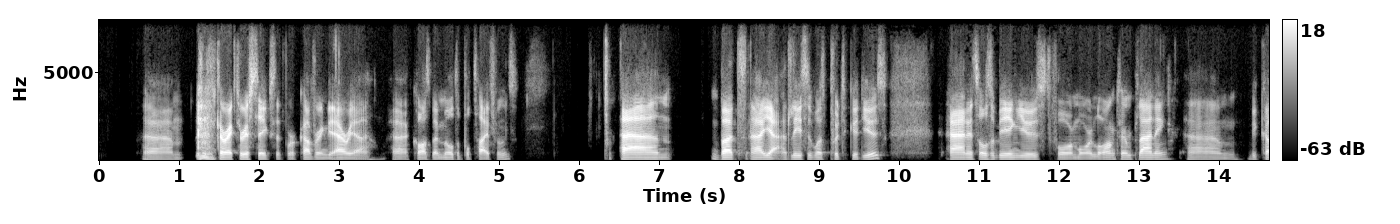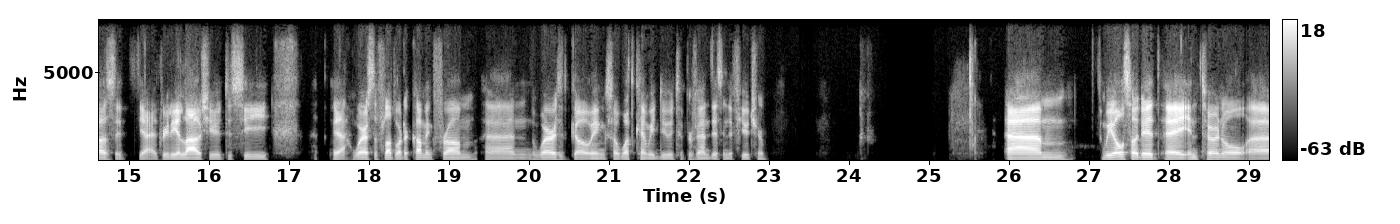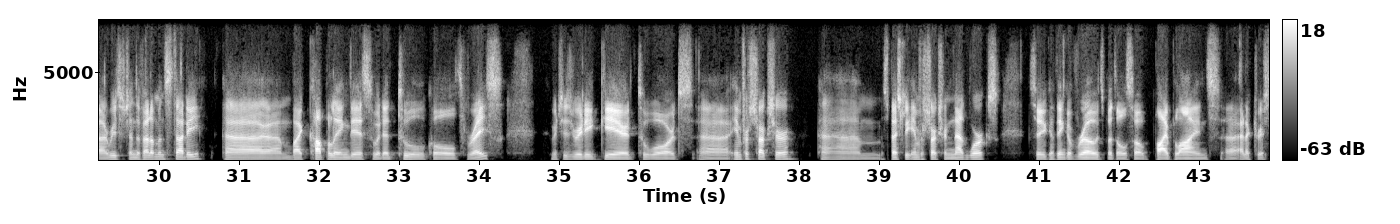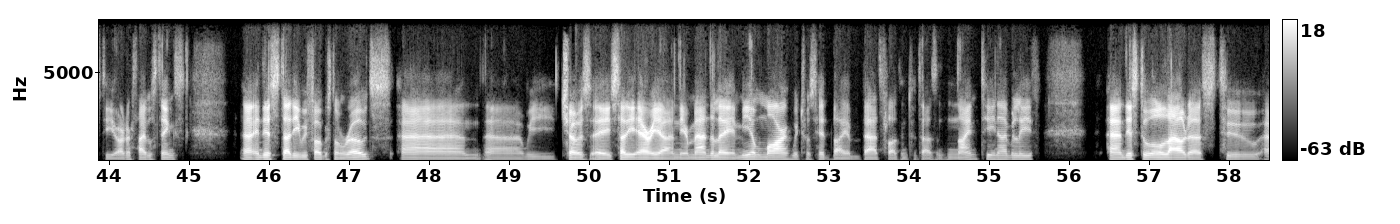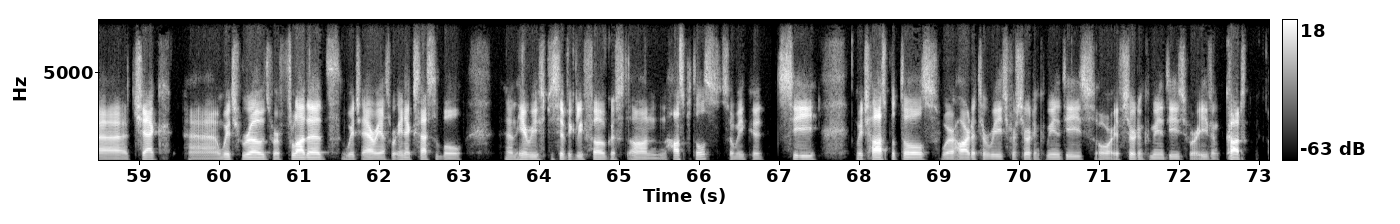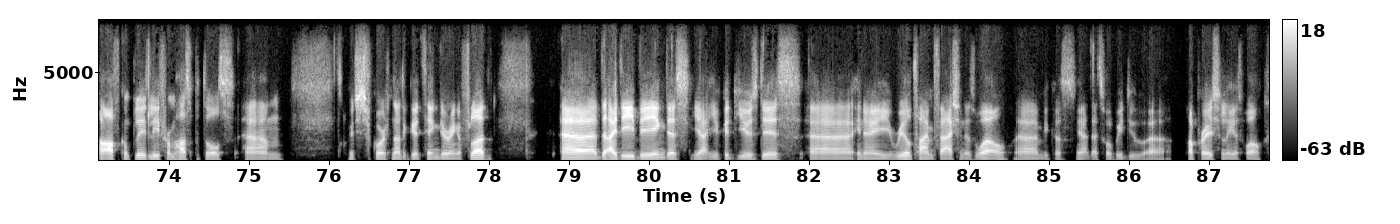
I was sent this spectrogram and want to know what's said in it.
um, characteristics that were covering the area uh, caused by multiple typhoons. Um, but uh, yeah, at least it was put to good use and it's also being used for more long-term planning um, because it yeah it really allows you to see yeah where's the floodwater coming from and where is it going? So what can we do to prevent this in the future? Um, we also did a internal uh, research and development study um, by coupling this with a tool called RA2CE which is really geared towards uh, infrastructure um, especially infrastructure networks. So you can think of roads, but also pipelines, uh, electricity, or other types of things. Uh, in this study, we focused on roads, and uh, we chose a study area near Mandalay in Myanmar, which was hit by a bad flood in 2019, I believe. And this tool allowed us to uh, check uh, which roads were flooded, which areas were inaccessible, And here we specifically focused on hospitals. So we could see which hospitals were harder to reach for certain communities, or if certain communities were even cut off completely from hospitals, um, which is, of course, not a good thing during a flood. Uh, the idea being this, yeah, you could use this uh, in a real-time fashion as well, uh, because yeah, that's what we do uh, operationally as well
